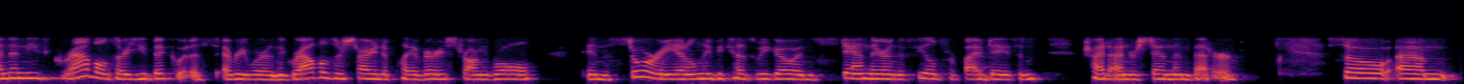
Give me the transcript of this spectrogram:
And then these gravels are ubiquitous everywhere, and the gravels are starting to play a very strong role in the story, and only because we go and stand there in the field for five days and try to understand them better. So um,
